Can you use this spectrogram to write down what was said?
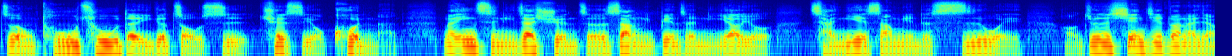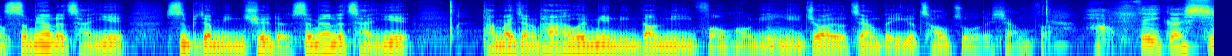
这种突出的一个走势，确实有困难。那因此你在选择上，你变成你要有产业上面的思维哦，就是现阶段来讲，什么样的产业是比较明确的，什么样的产业。坦白讲，它还会面临到逆风哦，你你就要有这样的一个操作的想法。好，这个是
